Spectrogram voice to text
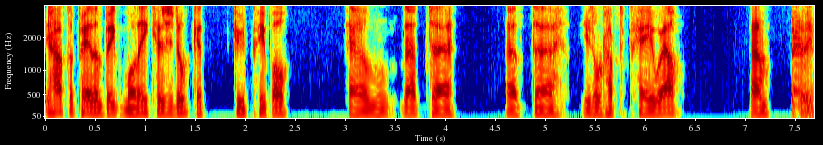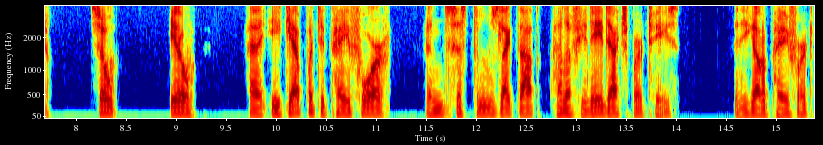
you have to pay them big money because you don't get good people um, that uh, that uh, you don't have to pay well. Um, so you know uh, you get what you pay for in systems like that, and if you need expertise, then you got to pay for it.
